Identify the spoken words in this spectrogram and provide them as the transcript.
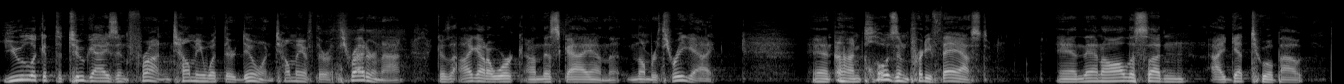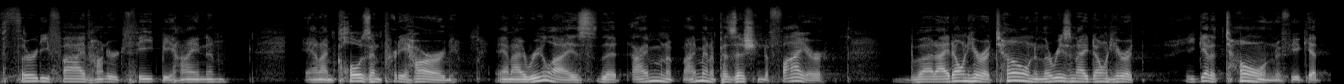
you look at the two guys in front and tell me what they're doing. Tell me if they're a threat or not, because I got to work on this guy, on the number three guy. And I'm closing pretty fast. And then all of a sudden, I get to about 3,500 feet behind him, and I'm closing pretty hard. And I realize that I'm in a, I'm in a position to fire, but I don't hear a tone. And the reason I don't hear it, you get a tone if you get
